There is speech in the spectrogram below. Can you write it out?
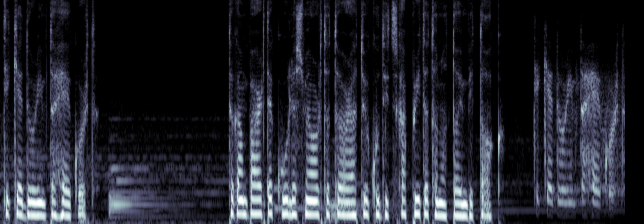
ti ke durim të hekurt, Të kam parë të ulesh me orë të tërë aty ku diçka pritet të notojë mbi tokë. Ti ke durim të hekurt.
